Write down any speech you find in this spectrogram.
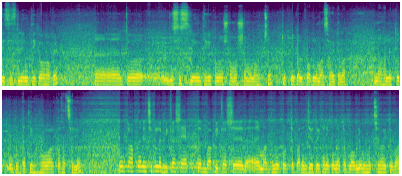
this is link থেকেও হবে। তো দিস ইজ লিঙ্ক থেকে কোনো সমস্যা মনে হচ্ছে। টেকনিক্যাল প্রবলেম আছে হয়তো বা না হলে তো উপরটাতে হওয়ার কথা ছিল। কিন্তু আপনার ইচ্ছে করলে বিকাশ অ্যাপ বা বিকাশের মাধ্যমে করতে পারেন। যেহেতু এখানে কোনো একটা প্রবলেম হচ্ছে হয়তো বা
